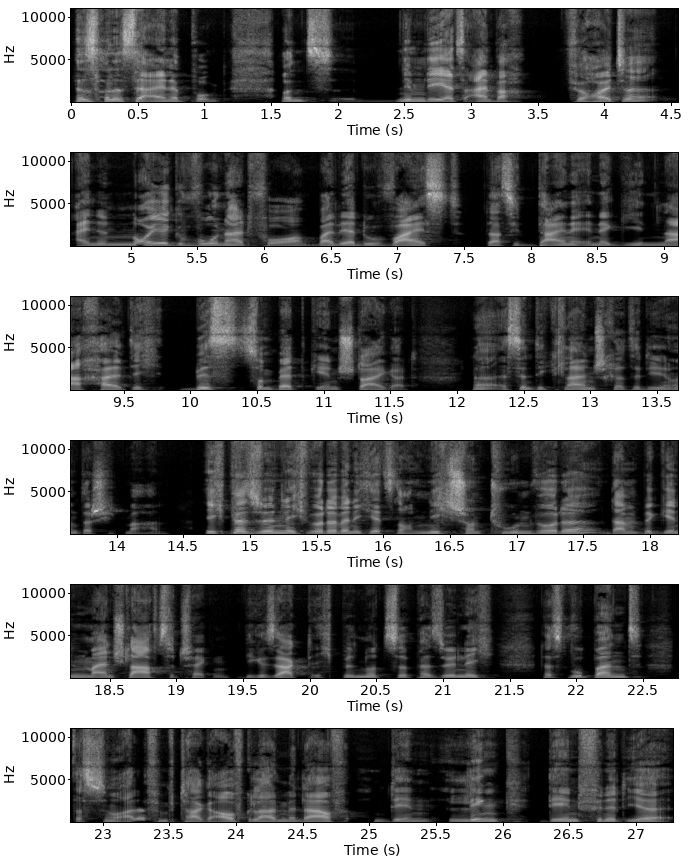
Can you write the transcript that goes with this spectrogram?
das ist der eine Punkt. Und nimm dir jetzt einfach für heute eine neue Gewohnheit vor, bei der du weißt, dass sie deine Energie nachhaltig bis zum Bettgehen steigert. Ne? Es sind die kleinen Schritte, die den Unterschied machen. Ich persönlich würde, wenn ich jetzt noch nicht schon tun würde, damit beginnen, meinen Schlaf zu checken. Wie gesagt, ich benutze persönlich das Wupband, das nur alle fünf Tage aufgeladen werden darf. Den Link, den findet ihr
